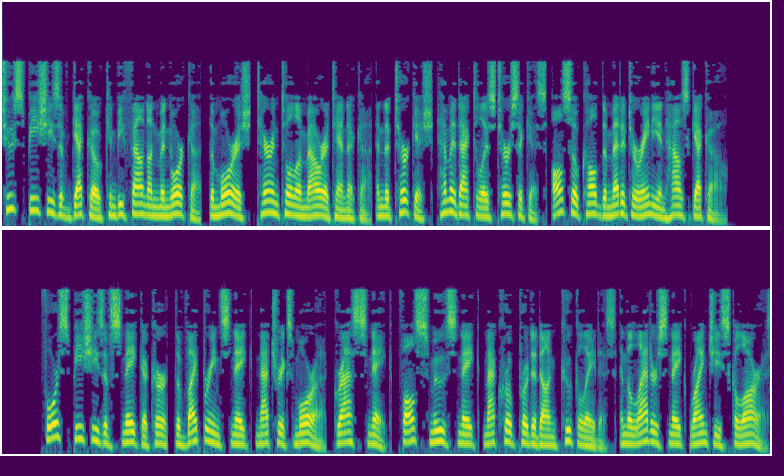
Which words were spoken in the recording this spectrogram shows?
Two species of gecko can be found on Minorca, the Moorish Tarantola mauritanica and the Turkish Hemidactylus turcicus also called the Mediterranean house gecko. Four species of snake occur, the viperine snake Natrix maura, grass snake, false smooth snake Macroprotodon cucullatus and the ladder snake Rhinechis scalaris.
